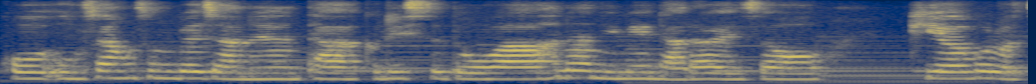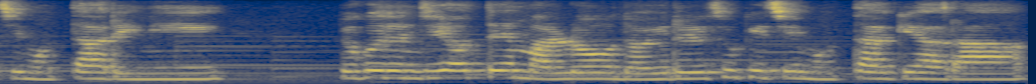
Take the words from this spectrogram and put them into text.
곧 우상 숭배자는 다 그리스도와 하나님의 나라에서 기업을 얻지 못하리니 누구든지 헛된 말로 너희를 속이지 못하게 하라.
